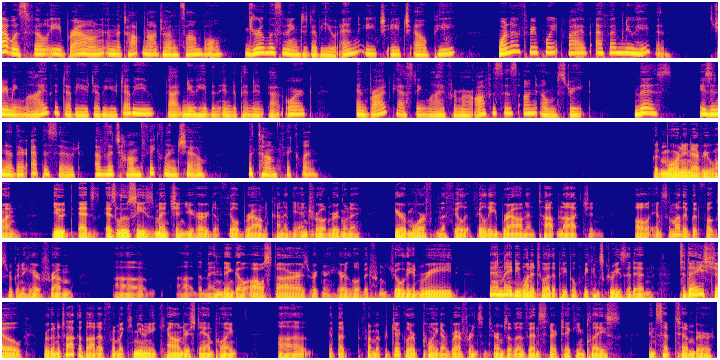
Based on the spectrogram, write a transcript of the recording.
That was Phil E. Brown and the Top Notch Ensemble. You're listening to WNHHLP 103.5 FM New Haven, streaming live at www.newhavenindependent.org and broadcasting live from our offices on Elm Street. This is another episode of The Tom Ficklin Show with Tom Ficklin. Good morning, everyone. You, as as Lucy's mentioned, you heard Phil Brown kind of the intro, and we're going to hear more from the Phil, Philly Brown and Top Notch and all, and some other good folks. We're going to hear from uh, uh, the Mandingo All Stars. We're going to hear a little bit from Julian Reed, and maybe one or two other people if we can squeeze it in. Today's show, we're going to talk about it from a community calendar standpoint, uh, but from a particular point of reference in terms of events that are taking place in September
